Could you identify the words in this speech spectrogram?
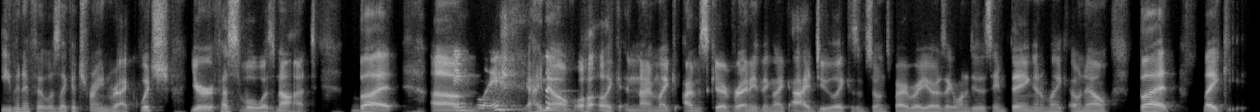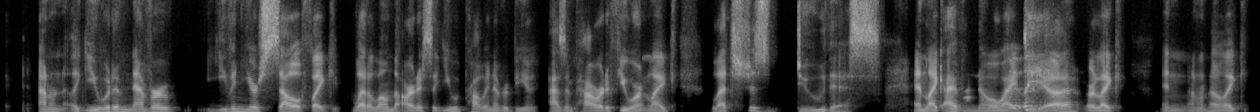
even if it was like a train wreck, which your festival was not. But um Thankfully. I know. Well, like, and I'm like, I'm scared for anything like I do, like, because I'm so inspired by you. I was like, I want to do the same thing. And I'm like, oh no. But like, I don't know, like you would have never even yourself, like, let alone the artist, like you would probably never be as empowered if you weren't like, let's just do this. And like, I have no idea, or like, and I don't know, like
